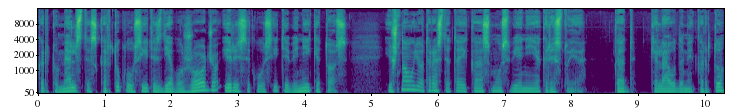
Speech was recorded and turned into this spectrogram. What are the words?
kartu melstis, kartu klausytis Dievo žodžio ir įsiklausyti vieni kitus, iš naujo atrasti tai, kas mūsų vienyje Kristuje, kad keliaudami kartu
